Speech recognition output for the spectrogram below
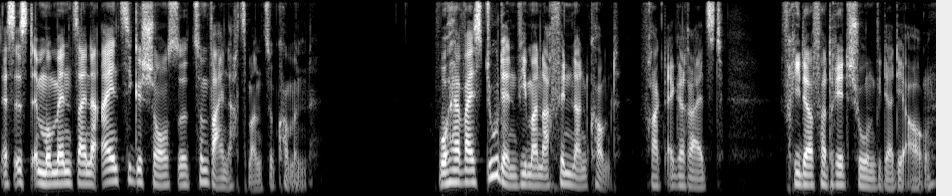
es ist im Moment seine einzige Chance, zum Weihnachtsmann zu kommen. Woher weißt du denn, wie man nach Finnland kommt? fragt er gereizt. Frieda verdreht schon wieder die Augen.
